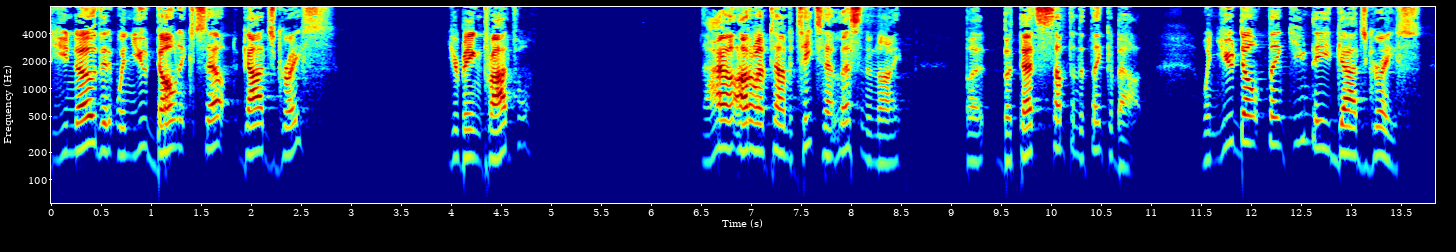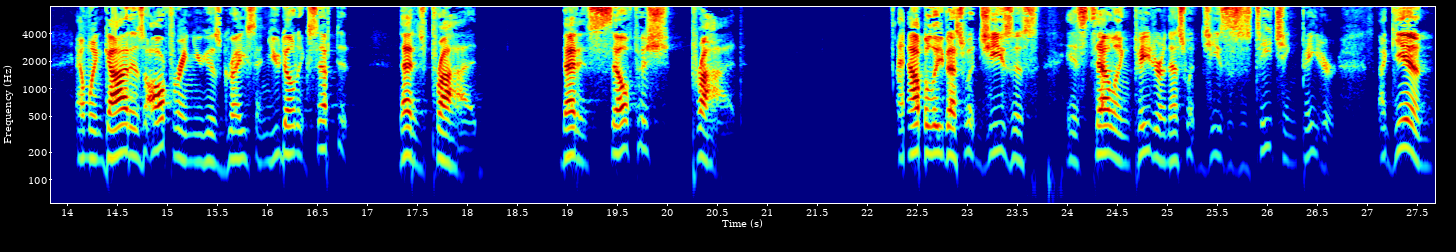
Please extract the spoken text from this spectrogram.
Do you know that when you don't accept God's grace, you're being prideful? Now, I don't have time to teach that lesson tonight, but, but that's something to think about. When you don't think you need God's grace, and when God is offering you His grace and you don't accept it, that is pride. That is selfish pride. And I believe that's what Jesus is telling Peter, and that's what Jesus is teaching Peter. Again,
